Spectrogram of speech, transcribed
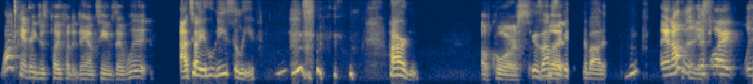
why can't they just play for the damn teams they with? I'll tell you who needs to leave. Harden, Of course. because I'm but- sick of hearing about it. and I'm it's like what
